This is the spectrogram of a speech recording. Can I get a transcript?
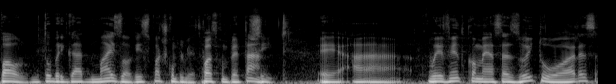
Paulo, muito obrigado mais uma vez. Pode complementar. Posso completar? Sim. É, a, o evento começa às 8 horas,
